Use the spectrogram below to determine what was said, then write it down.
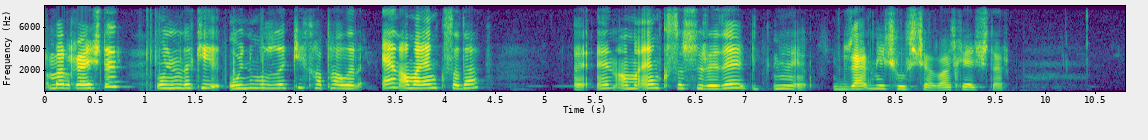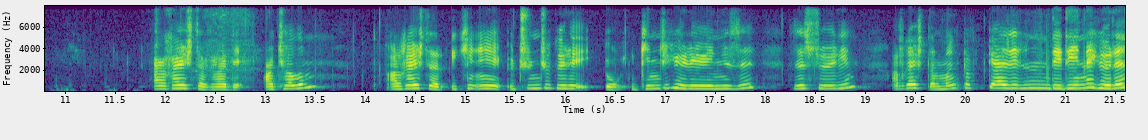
Ama arkadaşlar oyundaki oyunumuzdaki hataları en ama en kısada e, en ama en kısa sürede e, düzeltmeye çalışacağız arkadaşlar. Arkadaşlar hadi açalım. Arkadaşlar iki, üçüncü görev yok ikinci görevinizi size söyleyeyim. Arkadaşlar Minecraft geldiğinin dediğine göre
